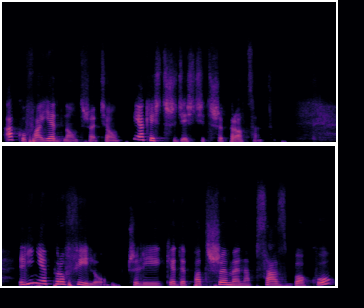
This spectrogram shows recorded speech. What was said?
a kufa jedną trzecią, jakieś 33%. Linie profilu, czyli kiedy patrzymy na psa z boku,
